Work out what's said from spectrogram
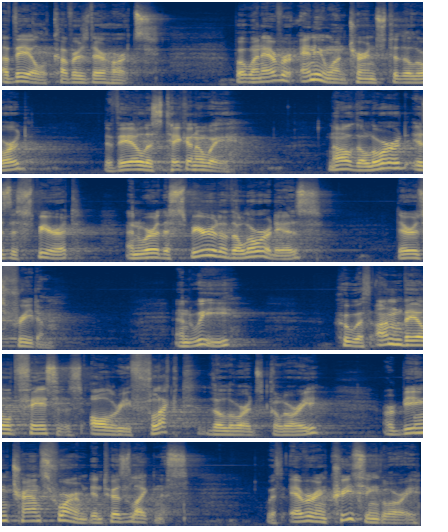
a veil covers their hearts. But whenever anyone turns to the Lord, the veil is taken away. Now the Lord is the Spirit, and where the Spirit of the Lord is, there is freedom. And we, who with unveiled faces all reflect the Lord's glory, are being transformed into his likeness with ever increasing glory,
